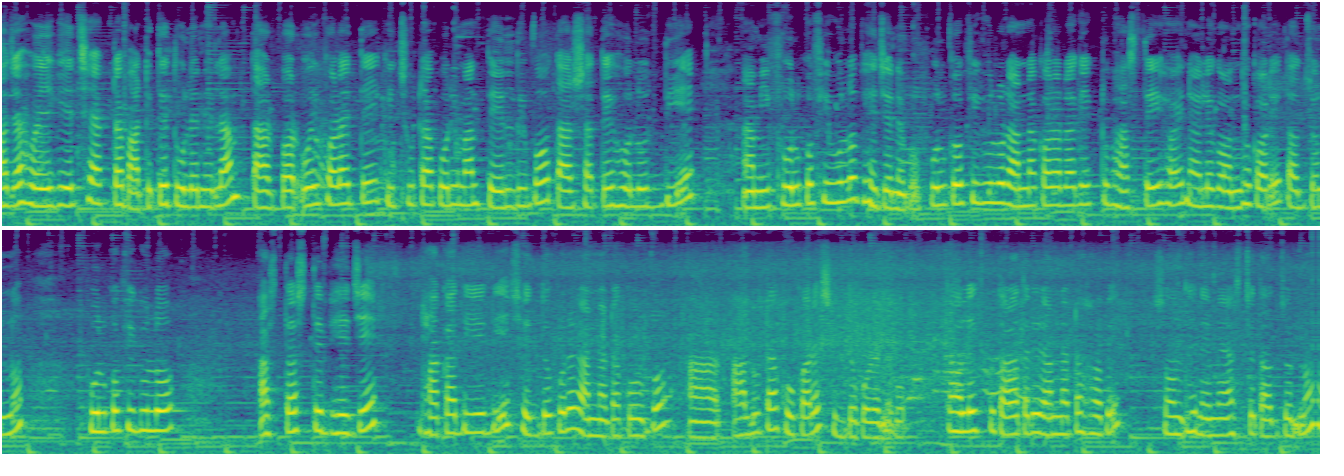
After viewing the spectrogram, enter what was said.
ভাজা হয়ে গিয়েছে, একটা বাটিতে তুলে নিলাম। তারপর ওই কড়াইতে কিছুটা পরিমাণ তেল দিব, তার সাথে হলুদ দিয়ে আমি ফুলকপিগুলো ভেজে নেব। ফুলকপিগুলো রান্না করার আগে একটু ভাজতেই হয় নইলে গন্ধ করে। তার জন্য ফুলকপিগুলো আস্তে আস্তে ভেজে ঢাকা দিয়ে দিয়ে সেদ্ধ করে রান্নাটা করব আর আলুটা কুকারে সিদ্ধ করে নেব। তাহলে একটু তাড়াতাড়ি রান্নাটা হবে। সন্ধে নেমে আসছে তার জন্য।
